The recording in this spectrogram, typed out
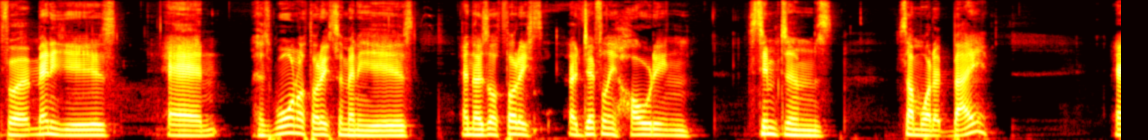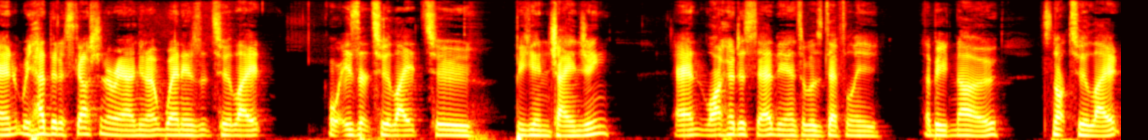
for many years and has worn orthotics for many years, and those orthotics are definitely holding symptoms somewhat at bay. And we had the discussion around, you know, when is it too late or is it too late to begin changing? And like I just said, the answer was definitely a big no. It's not too late.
